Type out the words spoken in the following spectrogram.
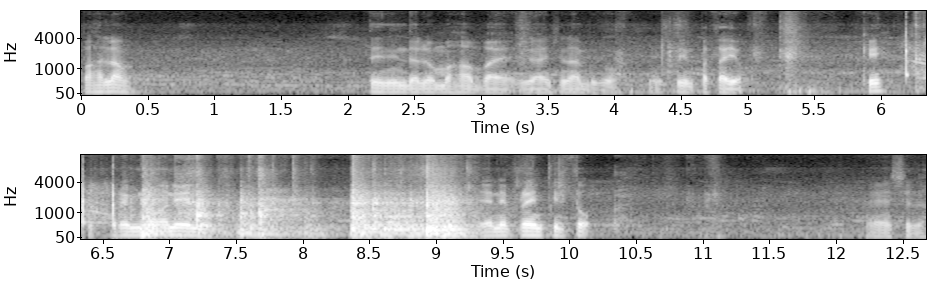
Pahalang. Ito yung dalawang mahaba. eh, Gaya sinabi ko. Ito yung patayo. Okay? Frame ng ano yun. eh. Yan yung frame pinto. Ayan sila.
